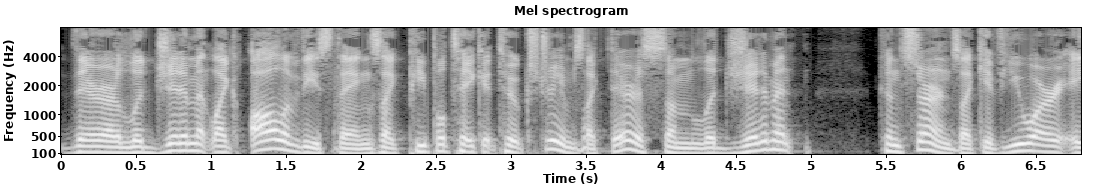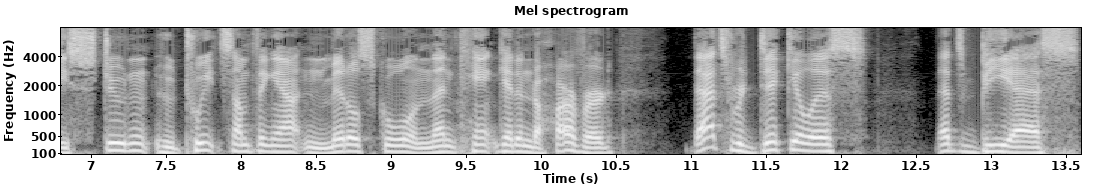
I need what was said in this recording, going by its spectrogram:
there are legitimate like all of these things. Like people take it to extremes. Like there is some legitimate concerns. Like if you are a student who tweets something out in middle school and then can't get into Harvard, that's ridiculous that's BS.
